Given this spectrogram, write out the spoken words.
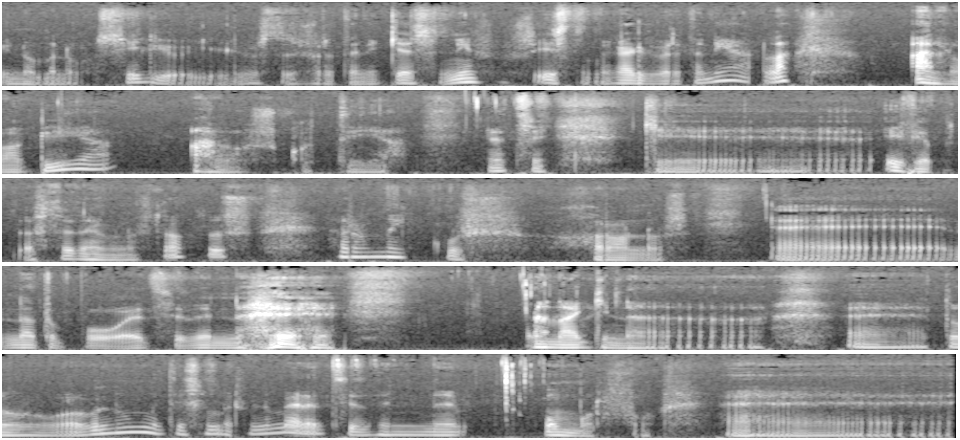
Ηνωμένο Βασίλειο ή στις Βρετανικές νύφους ή στη Μεγάλη Βρετανία αλλά άλλο Αγγλία, άλλο Σκοτία έτσι. Και ήδη αυτό ήταν γνωστό από τους ρωμαϊκούς χρόνους ε, να το πω έτσι δεν είναι ανάγκη να ε, το αγνοούμε τη σήμερα ημέρα έτσι δεν είναι όμορφο. Ε, να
